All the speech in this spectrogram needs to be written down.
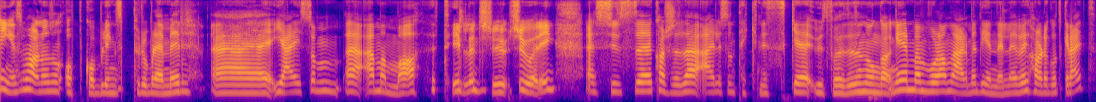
Ingen som har noen sånn oppkoblingsproblemer. Eh, jeg som eh, er mamma til en sju- sjuåring, jeg syns eh, kanskje det er litt sånn teknisk eh, utfordrende noen ganger, men hvordan er det med dine elever? Har det gått greit?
